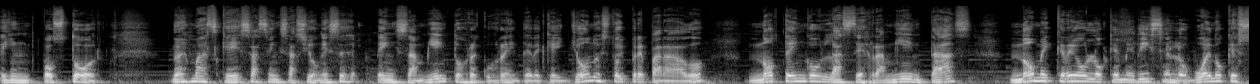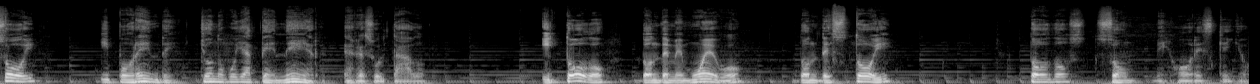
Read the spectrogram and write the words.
impostor no es más que esa sensación, ese pensamiento recurrente de que yo no estoy preparado, no tengo las herramientas, no me creo lo que me dicen, lo bueno que soy, y por ende yo no voy a tener el resultado. Y todo donde me muevo, donde estoy, todos son mejores que yo.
